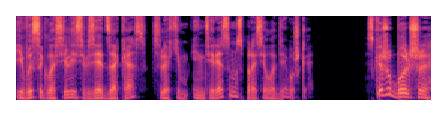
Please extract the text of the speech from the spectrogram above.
«И вы согласились взять заказ?» — с легким интересом спросила девушка. Скажу больше,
